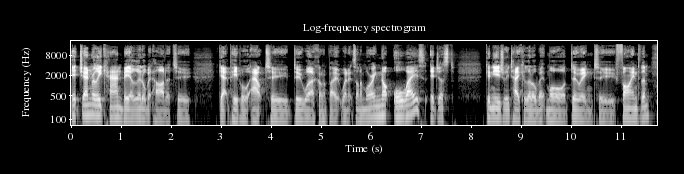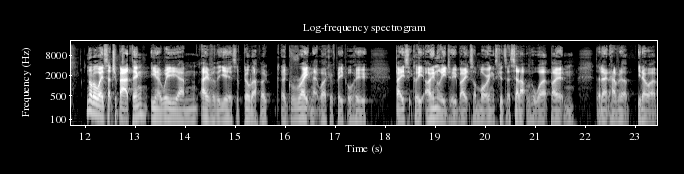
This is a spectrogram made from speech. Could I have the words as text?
it generally can be a little bit harder to get people out to do work on a boat when it's on a mooring. Not always. It just can usually take a little bit more doing to find them. Not always such a bad thing. You know, we um, over the years have built up a, a great network of people who basically only do boats on moorings because they're set up with a work boat and they don't have a you know a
